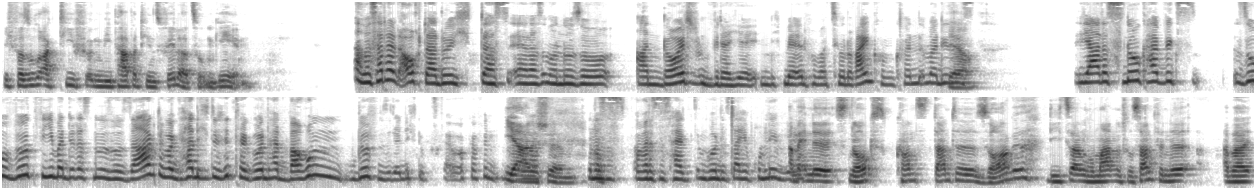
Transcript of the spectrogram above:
ich versuche aktiv irgendwie Palpatines Fehler zu umgehen. Aber es hat halt auch dadurch, dass er das immer nur so andeutet und wieder hier nicht mehr Informationen reinkommen können, immer dieses, ja ja, dass Snoke halbwegs so wirkt wie jemand, der das nur so sagt, aber gar nicht den Hintergrund hat, warum dürfen sie denn nicht Luke Skywalker finden? Ja, das stimmt. Und das ist, aber das ist halt im Grunde das gleiche Problem. Wieder. Am Ende Snokes konstante Sorge, die ich zwar im Roman interessant finde, aber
